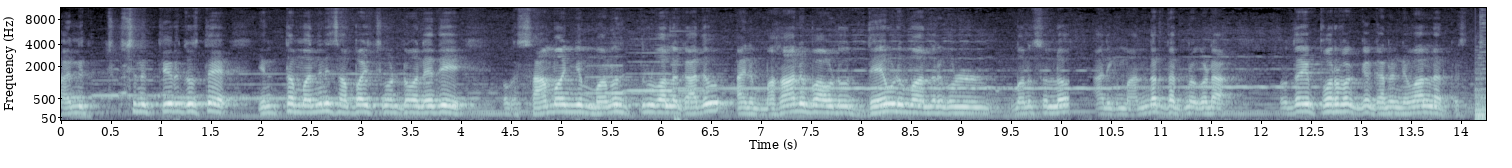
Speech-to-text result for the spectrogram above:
ఆయన చూసిన తీరు చూస్తే ఇంతమందిని సంపాదించుకుంటాం అనేది ఒక సామాన్య మనస్సుల వల్ల కాదు. ఆయన మహానుభావుడు దేవుడు మా అందరి మనసుల్లో ఆయనకి మా అందరి తరఫున కూడా హృదయపూర్వక ఘన నివాళులు అర్పిస్తాం.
